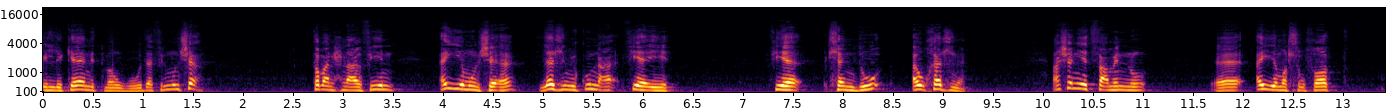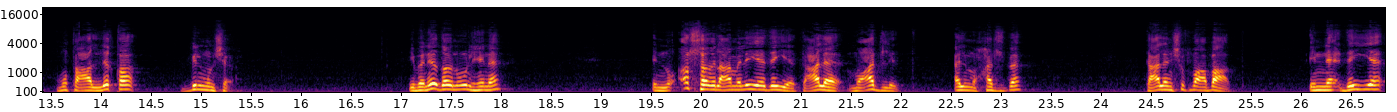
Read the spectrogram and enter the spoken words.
اللي كانت موجودة في المنشأة. طبعا إحنا عارفين أي منشأة لازم يكون فيها إيه؟ فيها صندوق أو خزنة. عشان يدفع منه آه، أي مصروفات متعلقة بالمنشأة. يبقى نقدر نقول هنا إنه أثر العملية ديت على معادلة المحاسبة تعال نشوف مع بعض. النقدية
